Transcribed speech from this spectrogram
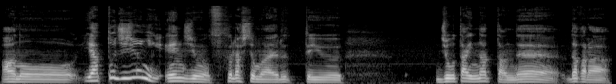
あのーやっと自由にエンジンを作らせてもらえるっていう状態になったんで、だから、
